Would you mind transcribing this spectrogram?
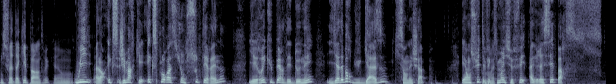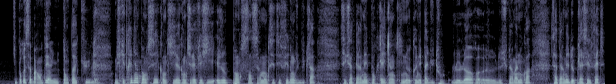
Il se fait attaquer par un truc. euh, Oui, alors j'ai marqué exploration souterraine. Il récupère des données. Il y a d'abord du gaz qui s'en échappe. Et ensuite, Ouais. effectivement, il se fait agresser par ce qui pourrait s'apparenter à une tentacule. Mais ce qui est très bien pensé quand il, quand il réfléchit, et je pense sincèrement que c'était fait dans ce but-là, c'est que ça permet pour quelqu'un qui ne connaît pas du tout le lore euh, de Superman ou quoi, ça permet de placer le fait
